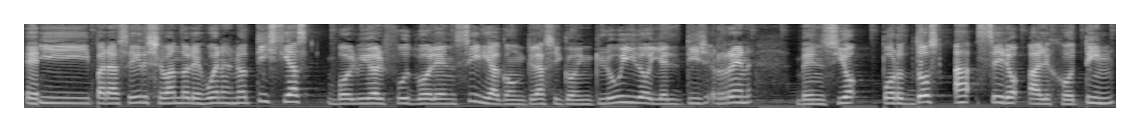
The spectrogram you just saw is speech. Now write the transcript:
Eh, y para seguir llevándoles buenas noticias, volvió el fútbol en Siria con clásico incluido y el Tish venció por 2 a 0 al Jotin.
